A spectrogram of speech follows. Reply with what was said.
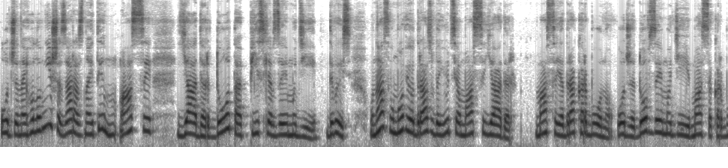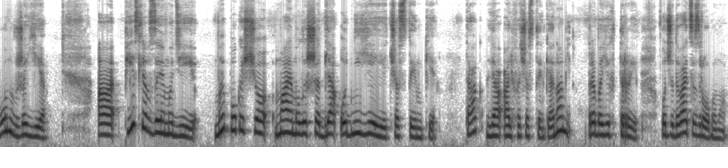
Отже, найголовніше зараз знайти маси ядер до та після взаємодії. Дивись, у нас в умові одразу даються маси ядер, маса ядра карбону. Отже, до взаємодії маса карбону вже є. А після взаємодії ми поки що маємо лише для однієї частинки так, для альфа-частинки, а нам треба їх три. Отже, давайте зробимо.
